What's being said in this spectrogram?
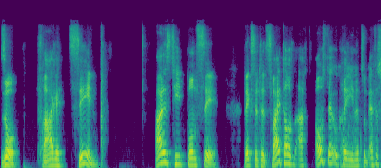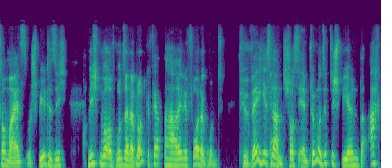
So, Frage 10. Aristide Bonce wechselte 2008 aus der Ukraine zum FSV Mainz und spielte sich nicht nur aufgrund seiner blond gefärbten Haare in den Vordergrund. Für welches Land schoss er in 75 Spielen beacht-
